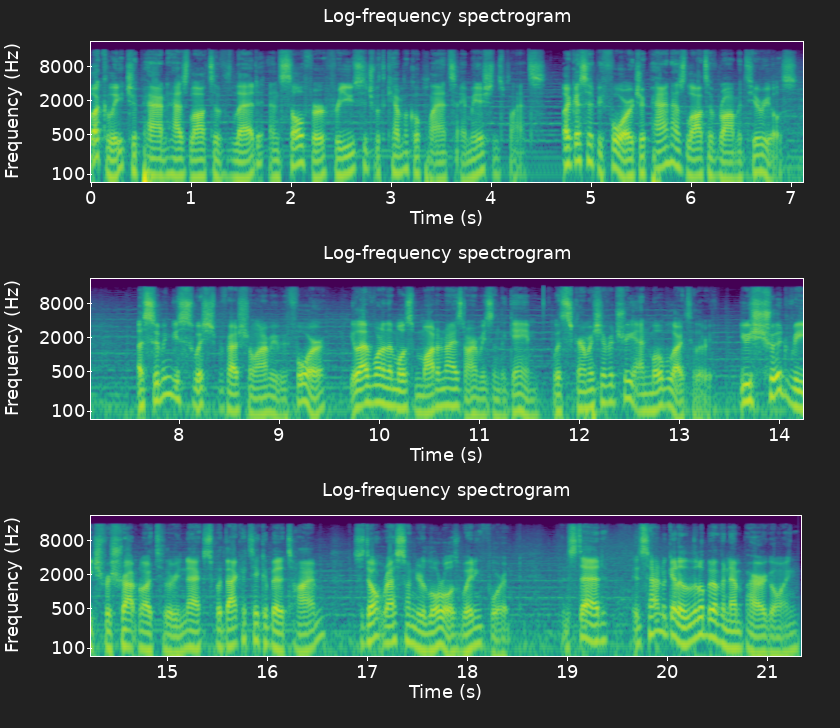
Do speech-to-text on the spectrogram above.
Luckily, Japan has lots of lead and sulfur for usage with chemical plants and munitions plants. Like I said before, Japan has lots of raw materials. Assuming you switched to professional army before, you'll have one of the most modernized armies in the game, with skirmish infantry and mobile artillery. You should reach for shrapnel artillery next, but that could take a bit of time, so don't rest on your laurels waiting for it. Instead, it's time to get a little bit of an empire going.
